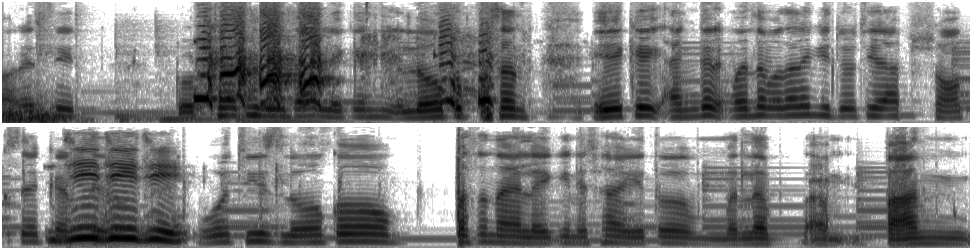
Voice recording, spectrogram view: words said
ऑनेस्टली टोटका तो लेकिन लोगों को पसंद एक एक एंगल मतलब पता कि जो चीज़ आप शौक से करते जी, जी, जी. वो चीज़ लोगों को पसंद आया लेकिन अच्छा ये तो मतलब पान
